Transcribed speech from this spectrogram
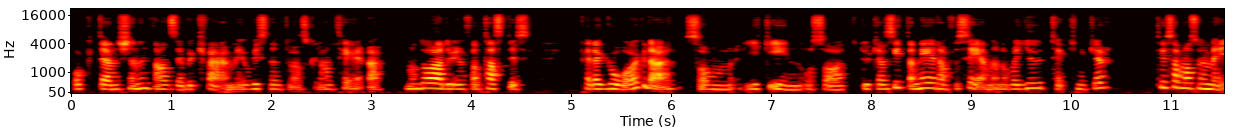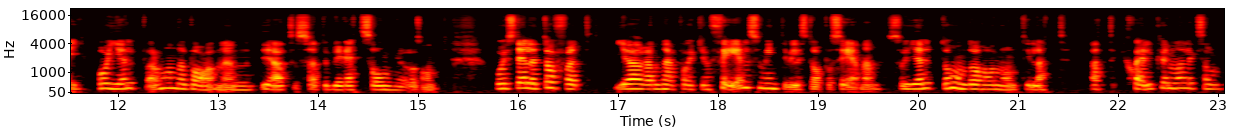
Och den känner inte han sig bekväm med och visste inte hur han skulle hantera. Men då hade vi en fantastisk pedagog där som gick in och sa att du kan sitta nedanför scenen och vara ljudtekniker tillsammans med mig och hjälpa de andra barnen så att det blir rätt sånger och sånt. Och istället då för att göra den här pojken fel som inte ville stå på scenen så hjälpte hon då honom till att, att själv kunna liksom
